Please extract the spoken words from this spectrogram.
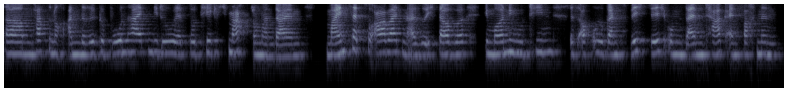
Ähm, hast du noch andere Gewohnheiten, die du jetzt so täglich machst, um an deinem Mindset zu arbeiten? Also ich glaube, die Morning Routine ist auch ganz wichtig, um seinem Tag einfach einen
